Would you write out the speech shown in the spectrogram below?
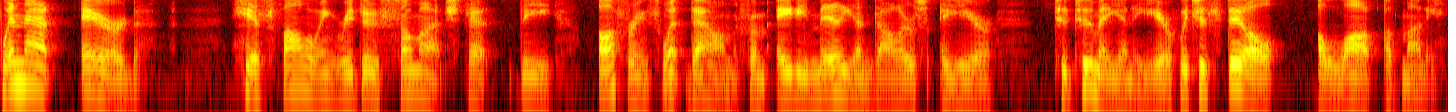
When that aired, his following reduced so much that the offerings went down from $80 million a year to 2 million a year, which is still a lot of money.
